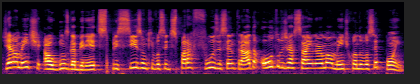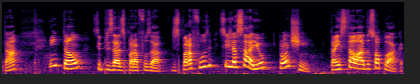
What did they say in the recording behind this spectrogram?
Geralmente, alguns gabinetes precisam que você desparafuse essa entrada, outros já saem normalmente quando você põe, tá? Então, se precisar desparafusar, desparafuse. Se já saiu, prontinho. Está instalada a sua placa.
